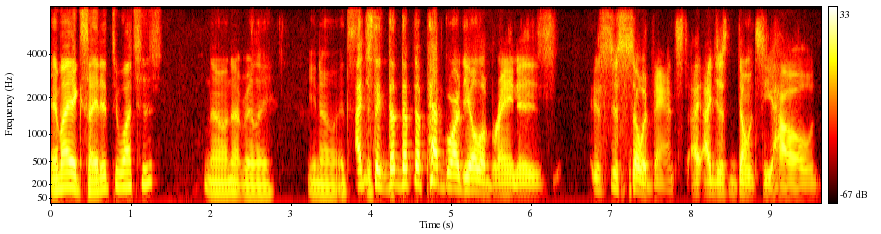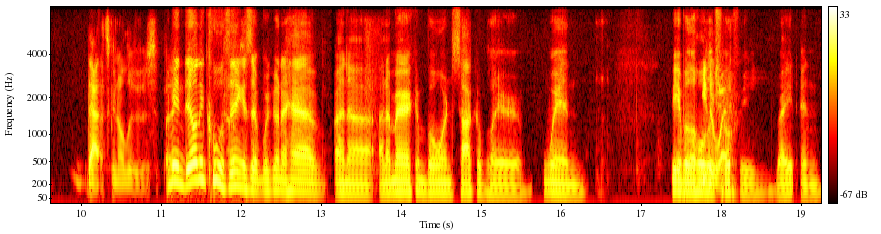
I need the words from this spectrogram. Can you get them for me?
Am I excited to watch this? No, not really. You know, it's. I just it's- think the, the, the Pep Guardiola brain is is just so advanced. I, I just don't see how that's going to lose. I mean, the only cool thing is that we're gonna have an uh, an American-born soccer player win, be able to hold Either a way. trophy, right, and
